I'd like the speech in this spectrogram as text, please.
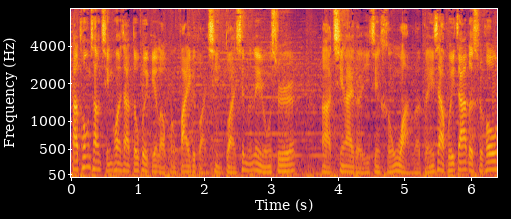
她通常情况下都会给老彭发一个短信，短信的内容是：啊，亲爱的，已经很晚了，等一下回家的时候，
